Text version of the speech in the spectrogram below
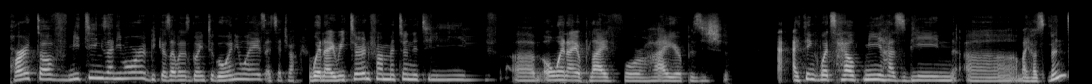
part of meetings anymore because I was going to go anyways, etc. When I returned from maternity leave um, or when I applied for higher position, I think what's helped me has been uh, my husband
